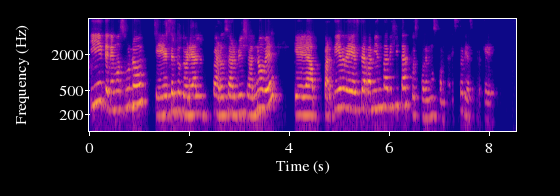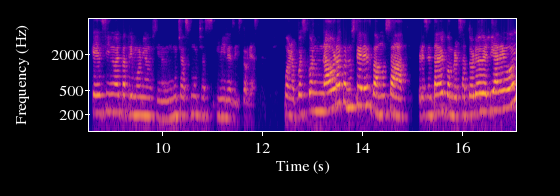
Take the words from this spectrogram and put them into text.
Y tenemos uno que es el tutorial para usar Visual Novel, que a partir de esta herramienta digital, pues podemos contar historias, porque que si no el patrimonio, sino muchas, muchas y miles de historias. Bueno, pues con, ahora con ustedes vamos a presentar el conversatorio del día de hoy.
